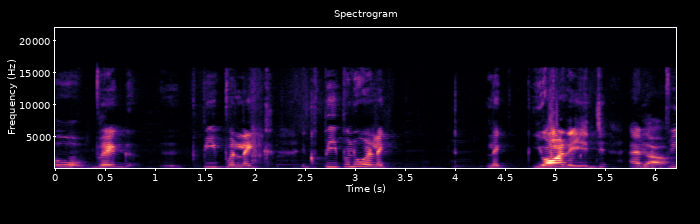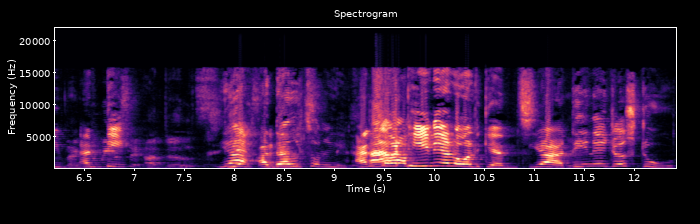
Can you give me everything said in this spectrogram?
oh, big uh, people like, like people who are like like your age and Yeah. peop- Like and you mean teen- to say adults? yes, adults only and, teen year old kids. Yeah, teenagers too.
